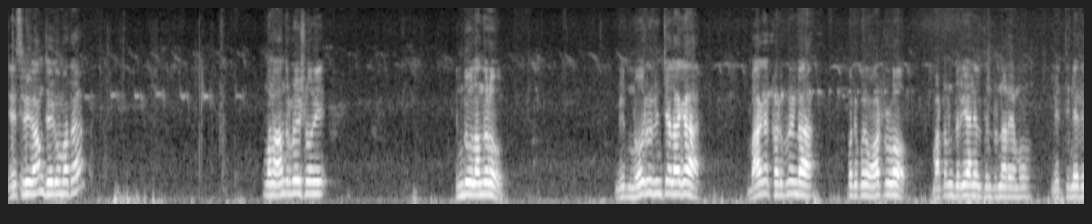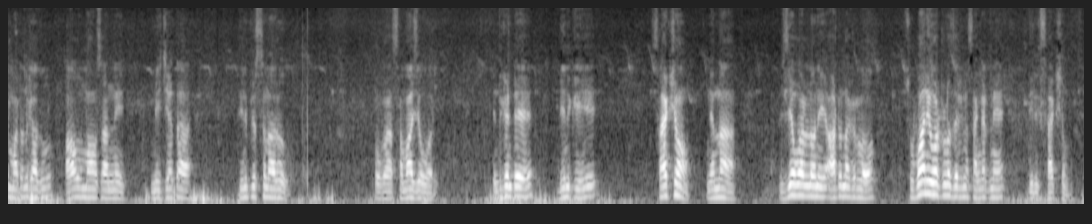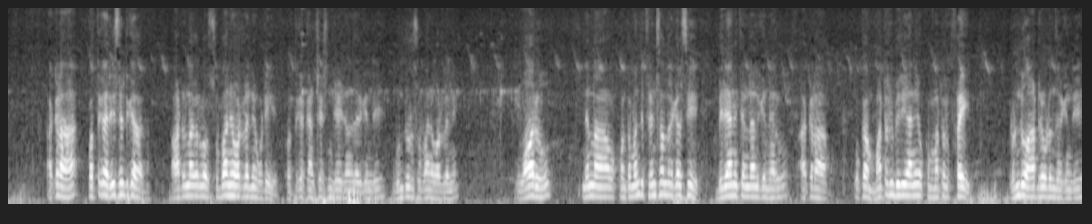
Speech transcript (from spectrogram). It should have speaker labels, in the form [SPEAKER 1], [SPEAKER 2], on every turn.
[SPEAKER 1] జై శ్రీరామ్ జై గోమాత. మన ఆంధ్రప్రదేశ్లోని హిందువులందరూ మీరు నోరూరించేలాగా బాగా కడుపు నిండా కొన్ని కొన్ని హోటల్లో మటన్ బిర్యానీలు తింటున్నారేమో మీరు తినేది మటన్ కాదు ఆవు మాంసాన్ని మీ చేత తినిపిస్తున్నారు ఒక సమాజం వారు. ఎందుకంటే దీనికి సాక్ష్యం నిన్న విజయవాడలోని ఆటోనగర్లో సుభాని హోటల్లో జరిగిన సంఘటనే దీనికి సాక్ష్యం. అక్కడ కొత్తగా రీసెంట్గా ఆటనగర్లో సుభాని హోటల్ అని ఒకటి కొత్తగా కన్స్ట్రక్షన్ చేయడం జరిగింది. గుంటూరు సుభాని హోటల్ అని. వారు నిన్న కొంతమంది ఫ్రెండ్స్ అందరు కలిసి బిర్యానీ తినడానికి వెళ్ళారు. అక్కడ ఒక మటన్ బిర్యానీ ఒక మటన్ ఫ్రై రెండు ఆర్డర్ ఇవ్వడం జరిగింది.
